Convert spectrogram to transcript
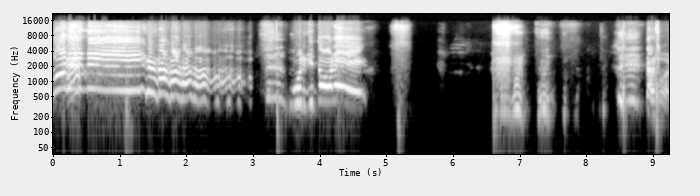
ওরে নি! মুরগি তো ওরে! তারপর?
